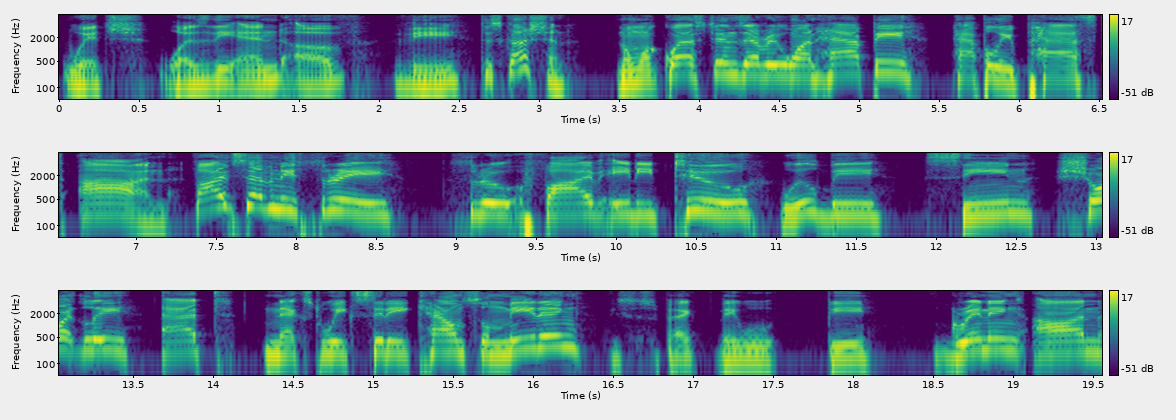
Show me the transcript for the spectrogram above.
which was the end of the discussion. No more questions, everyone happy? Happily passed on. 573 through 582 will be seen shortly at next week's city council meeting. We suspect they will be grinning on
